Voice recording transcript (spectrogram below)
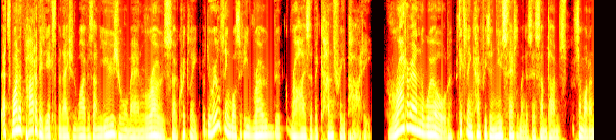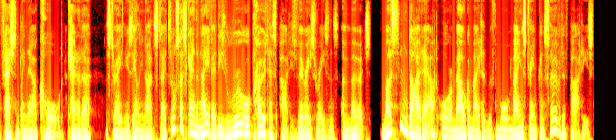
That's one of part of the explanation why this unusual man rose so quickly. But the real thing was that he rode the rise of a country party. Right around the world, particularly in countries of new settlement, as they're sometimes somewhat unfashionably now called, Canada, Australia, New Zealand, United States, and also Scandinavia, these rural protest parties, various reasons, emerged. Most of them died out or amalgamated with more mainstream conservative parties.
